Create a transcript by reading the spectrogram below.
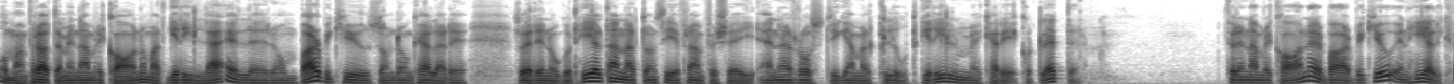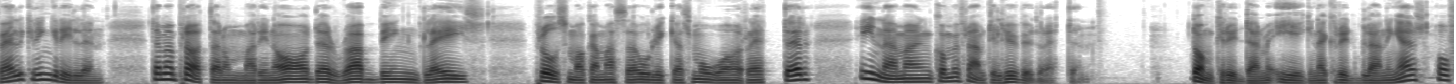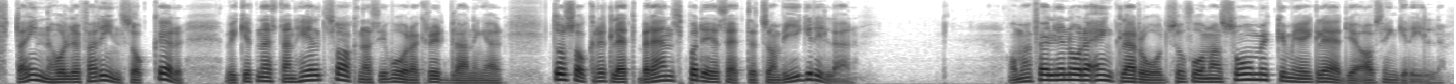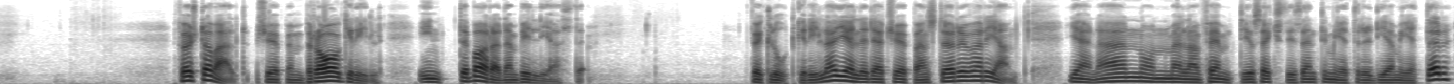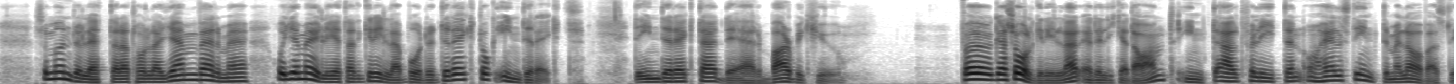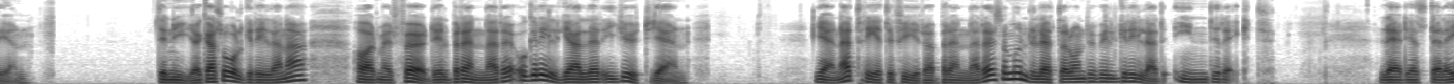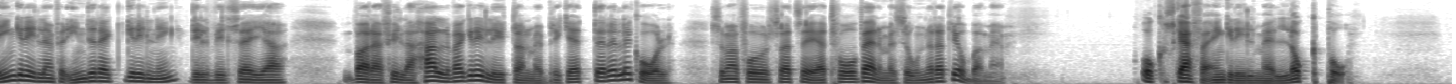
Om man pratar med en amerikan om att grilla eller om barbecue som de kallar det så är det något helt annat de ser framför sig än en rostig gammal klotgrill med karékotletter. För en amerikan är barbecue en helkväll kring grillen där man pratar om marinader, rubbing, glaze, provsmakar massa olika smårätter innan man kommer fram till huvudrätten. De kryddar med egna kryddblandningar som ofta innehåller farinsocker, vilket nästan helt saknas i våra kryddblandningar då sockret lätt bränns på det sättet som vi grillar. Om man följer några enkla råd så får man så mycket mer glädje av sin grill. Först av allt, köp en bra grill, inte bara den billigaste. För klotgrillar gäller det att köpa en större variant, gärna någon mellan 50 och 60 cm i diameter som underlättar att hålla jämn värme och ger möjlighet att grilla både direkt och indirekt. Det indirekta det är barbecue. För gasolgrillar är det likadant, inte alltför liten och helst inte med lavasten. De nya gasolgrillarna har med fördel brännare och grillgaller i gjutjärn. Gärna 3 till 4 brännare som underlättar om du vill grilla indirekt. Lär dig att ställa in grillen för indirekt grillning, det vill säga bara fylla halva grillytan med briketter eller kol så man får så att säga två värmezoner att jobba med. Och skaffa en grill med lock på.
